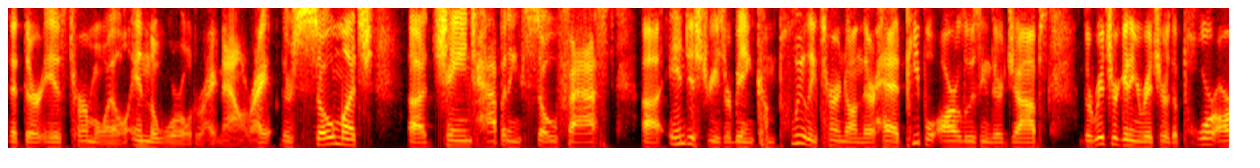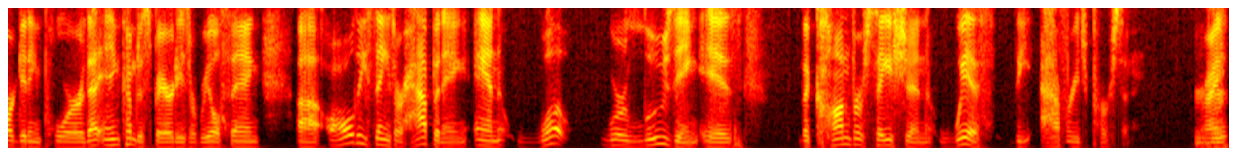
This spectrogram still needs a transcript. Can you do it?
that there is turmoil in the world right now. Right? There's so much uh, change happening so fast. Uh, industries are being completely turned on their head. People are losing their jobs. The rich are getting richer. The poor are getting poorer. That income disparity is a real thing. Uh, all these things are happening, and what we're losing is the conversation with the average person, mm-hmm. right?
